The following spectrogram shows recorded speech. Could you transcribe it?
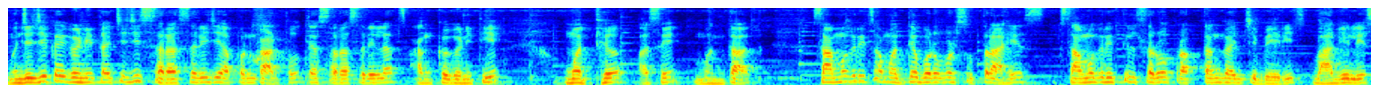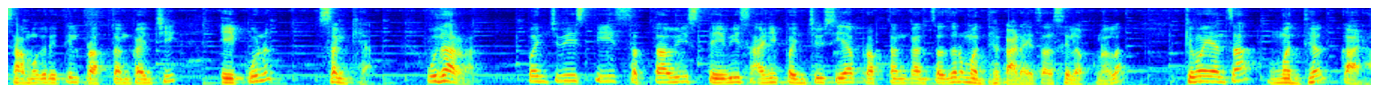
म्हणजे जे काही गणिताची जी सरासरी जी आपण काढतो त्या सरासरीलाच अंकगणितीय मध्य असे म्हणतात. सामग्रीचा मध्य बरोबर सूत्र आहे सामग्रीतील सर्व प्राप्तांकांची बेरीज भागिले सामग्रीतील प्राप्तांकांची एकूण संख्या. उदाहरणार्थ पंचवीस तीस सत्तावीस तेवीस आणि पंचवीस या प्राप्तांकांचा जर मध्य काढायचा असेल आपणाला किंवा यांचा मध्य काढा.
